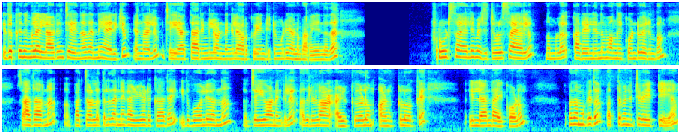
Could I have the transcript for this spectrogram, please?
ഇതൊക്കെ നിങ്ങൾ എല്ലാവരും ചെയ്യുന്നത് തന്നെയായിരിക്കും. എന്നാലും ചെയ്യാത്ത ആരെങ്കിലും ഉണ്ടെങ്കിൽ അവർക്ക് വേണ്ടിയിട്ടും കൂടിയാണ് പറയുന്നത്. ഫ്രൂട്ട്സ് ആയാലും വെജിറ്റബിൾസ് ആയാലും നമ്മൾ കടയിൽ നിന്ന് വാങ്ങിക്കൊണ്ട് വരുമ്പം സാധാരണ പച്ചവെള്ളത്തിൽ തന്നെ കഴുകിയെടുക്കാതെ ഇതുപോലെ ഒന്ന് ചെയ്യുവാണെങ്കിൽ അതിലുള്ള അഴുക്കുകളും അണുക്കളും ഒക്കെ ഇല്ലാണ്ടായിക്കോളും. അപ്പോൾ നമുക്കിത് പത്ത് മിനിറ്റ് വെയിറ്റ് ചെയ്യാം.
